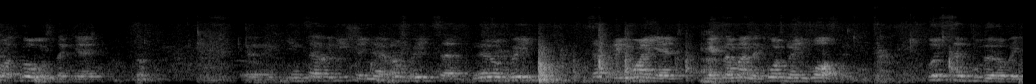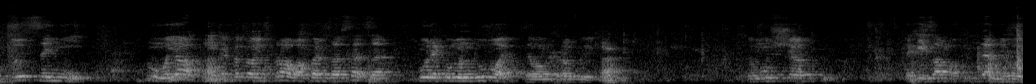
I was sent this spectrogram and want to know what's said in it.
Ну, а знову ж таки, е, кінцеве рішення робить це, не робить, це приймає, як на мене, кожний власник. Хтось це буде робити, хтось це ні. Ну, моя, як то кажуть, справа, перш за все, це порекомендувати це вам зробити. Тому що такий запах йде в нього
